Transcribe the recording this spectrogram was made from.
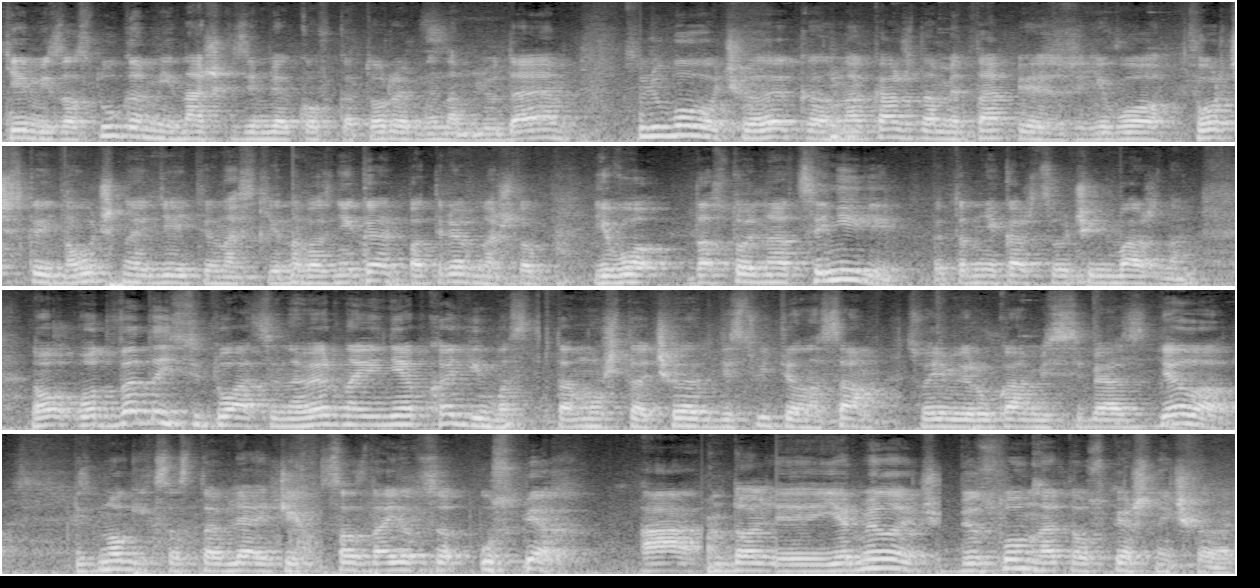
теми заслугами наших земляков, которые мы наблюдаем. У любого человека на каждом этапе его творческой, научной деятельности возникает потребность, чтобы его достойно оценили. Это, мне кажется, очень важно. Но вот в этой ситуации, наверное, и необходимость, потому что человек действительно сам своими руками себя сделал. Из многих составляющих создается успех а Анатолий Ермилович, безусловно, это успешный человек.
